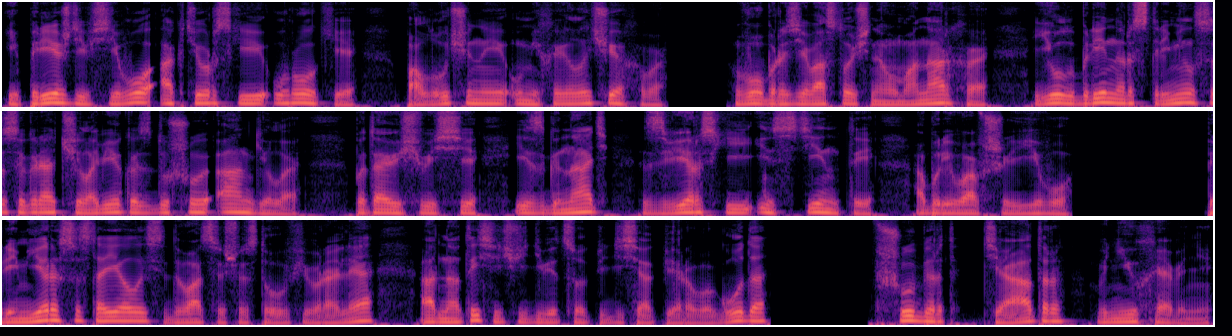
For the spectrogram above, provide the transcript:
и прежде всего актерские уроки, полученные у Михаила Чехова. В образе восточного монарха Юл Бринер стремился сыграть человека с душой ангела, пытающегося изгнать зверские инстинкты, обуревавшие его. Премьера состоялась 26 февраля 1951 года в Шуберт-театр в Нью-Хевене.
